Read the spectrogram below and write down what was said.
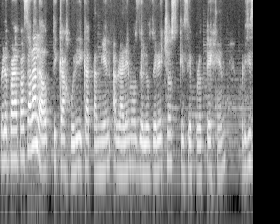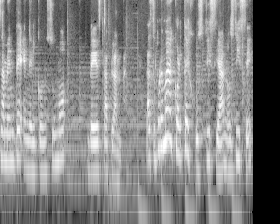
Pero para pasar a la óptica jurídica también hablaremos de los derechos que se protegen precisamente en el consumo de esta planta. La Suprema Corte de Justicia nos dice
